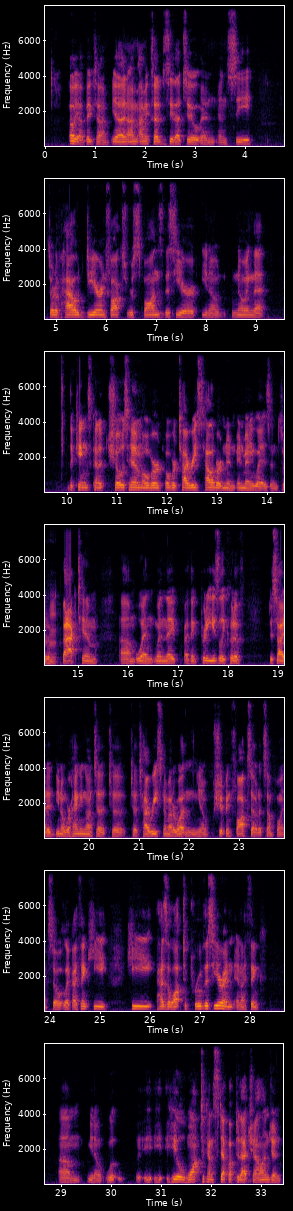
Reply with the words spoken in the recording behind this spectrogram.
Oh yeah, big time. Yeah, and I'm, I'm excited to see that too, and and see sort of how De'Aaron Fox responds this year. You know, knowing that the Kings kind of chose him over over Tyrese Halliburton in, in many ways, and sort Mhm. of backed him um, when when they I think pretty easily could have decided you know we're hanging on to, to, to Tyrese no matter what, and you know shipping Fox out at some point. So like I think he he has a lot to prove this year, and and I think um, you know will he- he'll want to kind of step up to that challenge and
